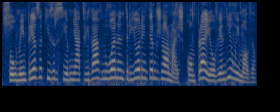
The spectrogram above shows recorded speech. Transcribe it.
Sou uma empresa que exercia a minha atividade no ano anterior em termos normais. Comprei ou vendi um imóvel.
